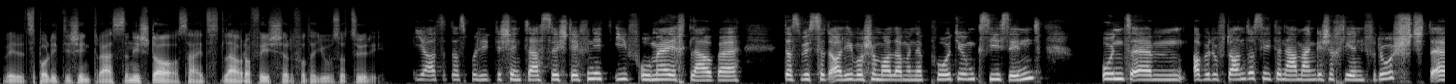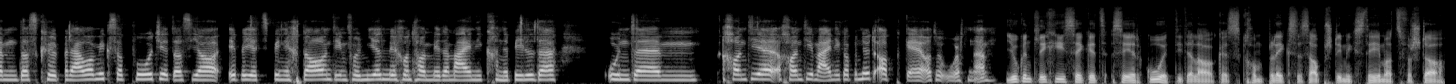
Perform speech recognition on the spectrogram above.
Weil das politische Interesse ist da, sagt Laura Fischer von der JUSO Zürich. Ja, also das politische Interesse ist definitiv um. Ich glaube, das wissen alle, die schon mal an einem Podium sind. Und, ähm, aber auf der anderen Seite auch manchmal ein bisschen ein Frust. Ähm, das hört man auch am Podien, dass ja, eben jetzt bin ich da und informiere mich und habe mir eine Meinung können bilden und ähm, kann, die, kann die Meinung aber nicht abgeben oder ordnen. Jugendliche sind sehr gut in der Lage, ein komplexes Abstimmungsthema zu verstehen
